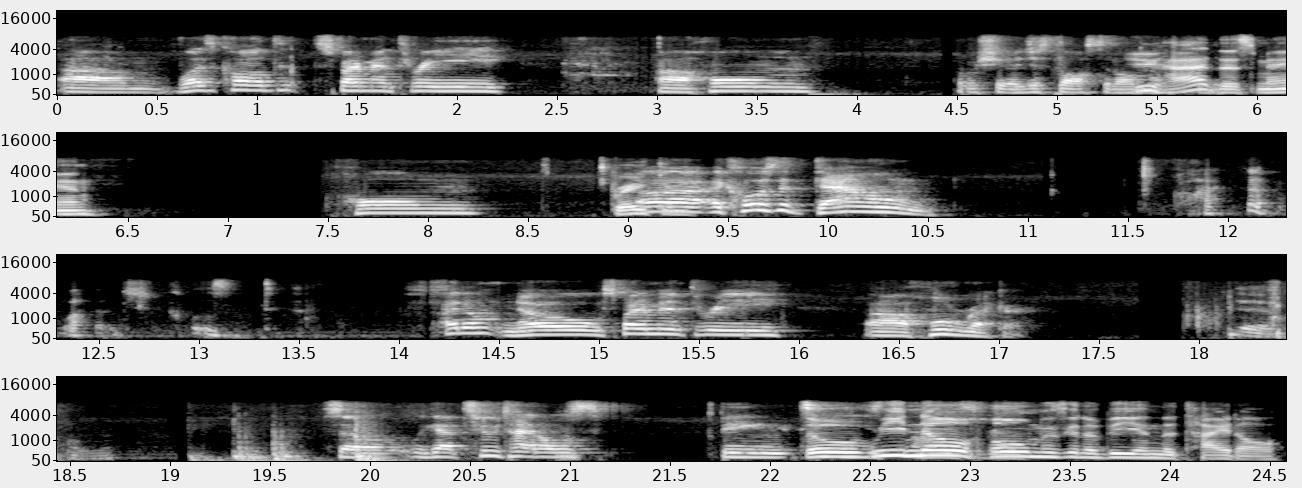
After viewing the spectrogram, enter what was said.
um, what's called Spider-Man Three, uh, Home. Oh shoot, I just lost it all. You had this man Home. breaking. Uh, I closed it down. Why did you close it down? I don't know. Spider-Man Three, uh, Home Wrecker. Yeah. So we got two titles being. so we know Instagram. home is gonna be in the title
